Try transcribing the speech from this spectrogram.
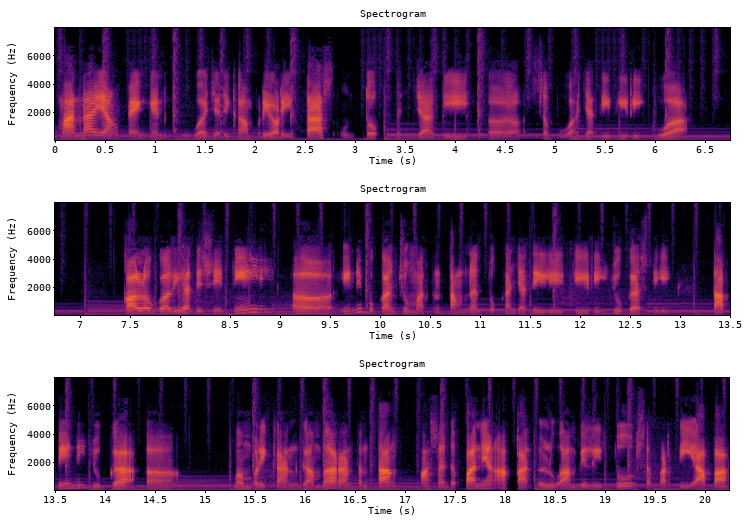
mana yang pengen gue jadikan prioritas untuk menjadi uh, sebuah jati diri gue kalau gue lihat di sini uh, ini bukan cuma tentang menentukan jati diri juga sih tapi ini juga uh, memberikan gambaran tentang masa depan yang akan lu ambil itu seperti apa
